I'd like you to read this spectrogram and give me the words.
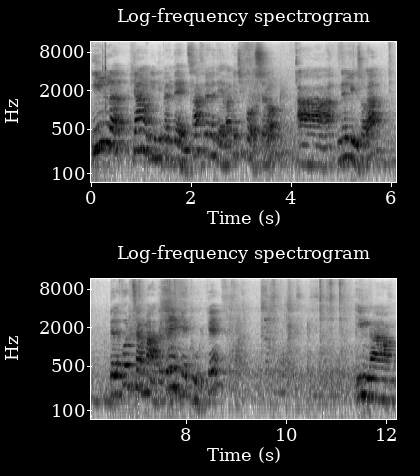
Il piano di indipendenza prevedeva che ci fossero nell'isola delle forze armate greche e turche in, uh,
